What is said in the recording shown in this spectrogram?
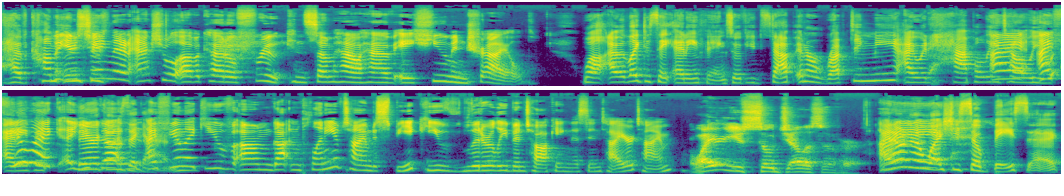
have come But you're saying that an actual avocado fruit can somehow have a human child. Well, I would like to say anything. So if you'd stop interrupting me, I would happily I- tell you I feel anything. like uh, you've there it gotten, goes again. I feel like you've um, gotten plenty of time to speak. You've literally been talking this entire time. Why are you so jealous of her? I don't know why she's so basic.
